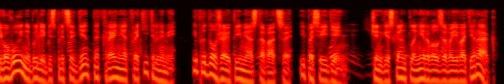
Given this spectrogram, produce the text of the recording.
его войны были беспрецедентно крайне отвратительными и продолжают ими оставаться и по сей день. Чингисхан планировал завоевать Ирак,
